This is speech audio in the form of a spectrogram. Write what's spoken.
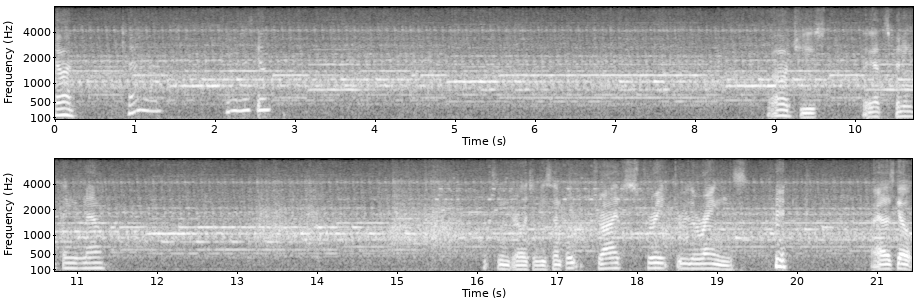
Come on. Come on. Come on, let's go. Oh, jeez. They got spinning things now. It seems relatively simple. Drive straight through the rings. Alright, let's go.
